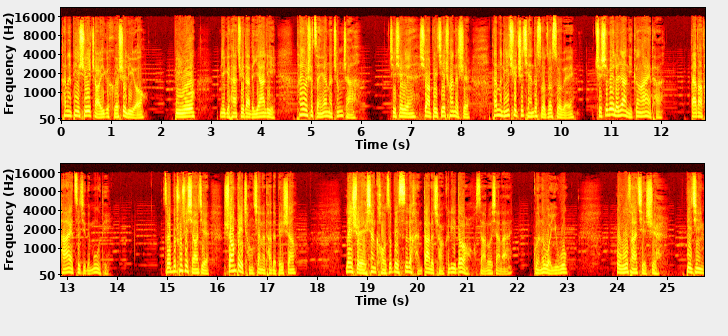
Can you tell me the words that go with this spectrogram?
他们必须找一个合适理由，比如你给他巨大的压力，他又是怎样的挣扎？这些人需要被揭穿的是，他们离去之前的所作所为，只是为了让你更爱他，达到他爱自己的目的。走不出去，小姐双倍呈现了她的悲伤，泪水像口子被撕得很大的巧克力豆洒落下来，滚了我一屋。我无法解释，毕竟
